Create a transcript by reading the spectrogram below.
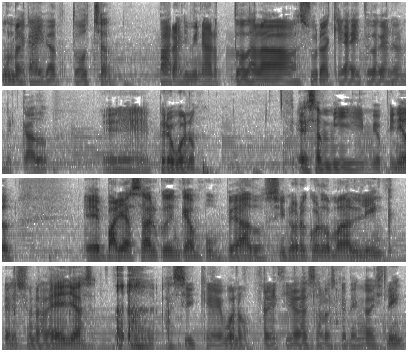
una caída tocha para eliminar toda la basura que hay todavía en el mercado. Eh, pero bueno, esa es mi, mi opinión. Eh, varias altcoins que han pumpeado. Si no recuerdo mal, Link es una de ellas. Así que bueno, felicidades a los que tengáis Link.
